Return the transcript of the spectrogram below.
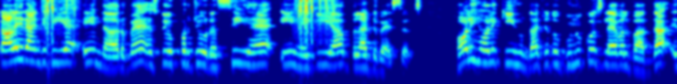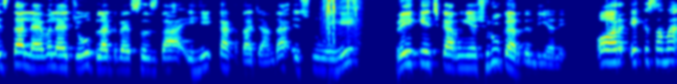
ਕਾਲੇ ਰੰਗ ਦੀ ਹੈ, ਇਹ ਨਰਵ ਹੈ, ਇਸ ਦੇ ਉੱਪਰ ਜੋ ਰੱਸੀ ਹੈ, ਇਹ ਹੈਗੀ ਆ ਬਲੱਡ ਵੈਸਲਸ ਹੌਲੀ ਹੌਲੀ ਕੀ ਹੁੰਦਾ, ਜਦੋਂ ਗਲੂਕੋਜ਼ ਲੈਵਲ ਵੱਧਦਾ, ਇਸ ਦਾ ਲੈਵਲ ਹੈ ਜੋ ਬਲੱਡ ਵੈਸਲਸ ਦਾ ਇਹ ਘਟਦਾ ਜਾਂਦਾ, ਇਸ ਨੂੰ ਇਹ ਬ੍ਰੇਕੇਜ ਕਰਨੀਆਂ ਸ਼ੁਰੂ ਕਰ ਦਿੰਦੀਆਂ ਨੇ। ਔਰ ਇੱਕ ਸਮਾਂ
